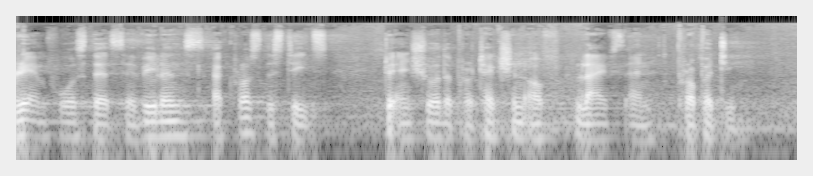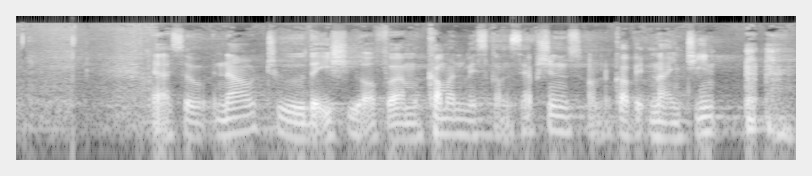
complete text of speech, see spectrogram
reinforce their surveillance across the states to ensure the protection of lives and property. Uh, so now to the issue of um, common misconceptions on COVID-19.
